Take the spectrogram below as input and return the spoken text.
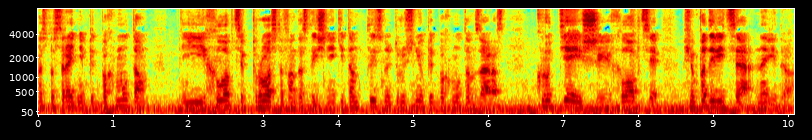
безпосередньо під Бахмутом. І хлопці просто фантастичні, які там тиснуть русню під Бахмутом зараз. Крутейші хлопці. В общем, подивіться на відео.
